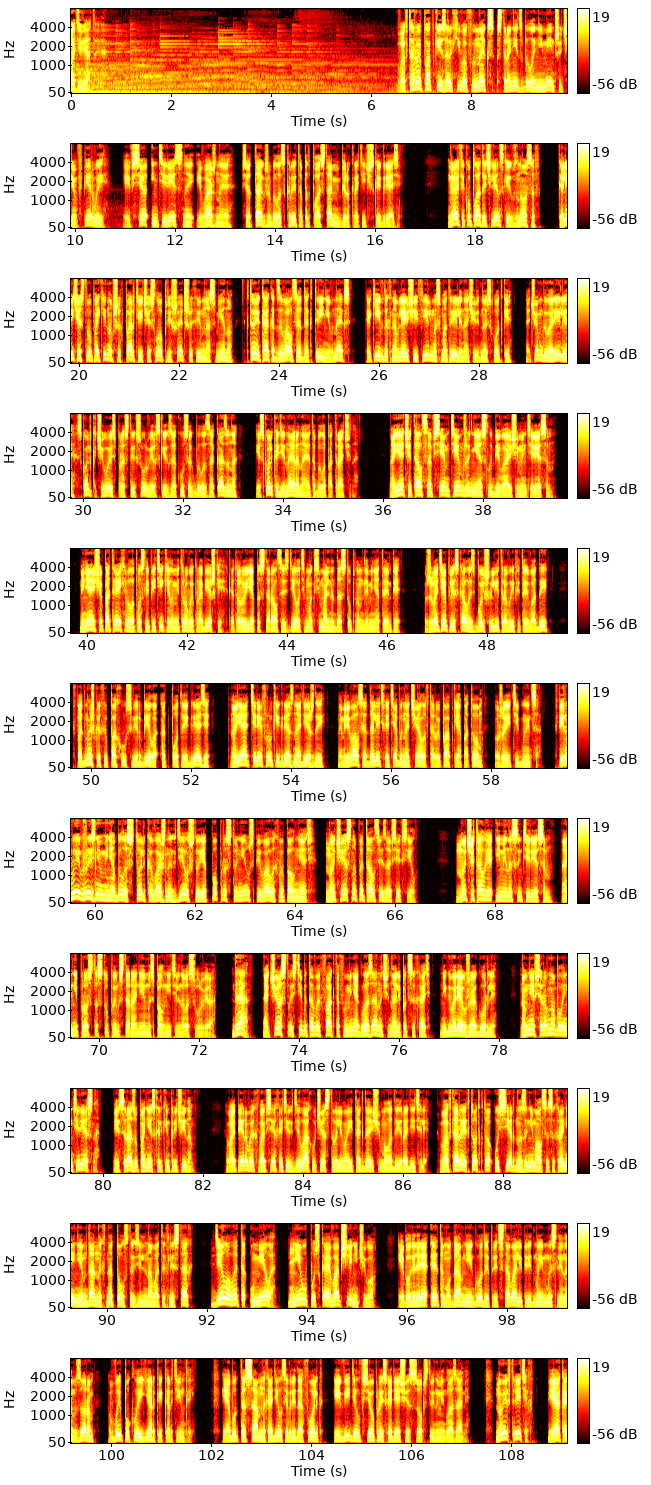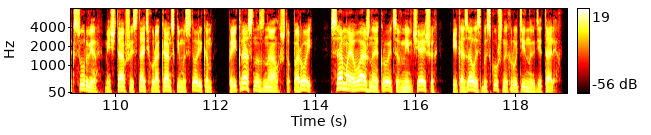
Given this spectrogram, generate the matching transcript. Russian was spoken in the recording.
Глава 9 Во второй папке из архивов NEX страниц было не меньше, чем в первой, и все интересное и важное все так же было скрыто под пластами бюрократической грязи. График уплаты членских взносов, количество покинувших партию и число пришедших им на смену, кто и как отзывался о доктрине в NEX, какие вдохновляющие фильмы смотрели на очередной сходке, о чем говорили, сколько чего из простых сурверских закусок было заказано и сколько динера на это было потрачено. Но я читал совсем тем же неослабевающим интересом. Меня еще потряхивало после пятикилометровой пробежки, которую я постарался сделать в максимально доступном для меня темпе. В животе плескалось больше литра выпитой воды, в подмышках и паху свербело от пота и грязи, но я, оттерев руки грязной одеждой, намеревался одолеть хотя бы начало второй папки, а потом уже идти мыться. Впервые в жизни у меня было столько важных дел, что я попросту не успевал их выполнять, но честно пытался изо всех сил. Но читал я именно с интересом, а не просто с тупым старанием исполнительного сурвера. Да, от черствости бытовых фактов у меня глаза начинали подсыхать, не говоря уже о горле. Но мне все равно было интересно, и сразу по нескольким причинам. Во-первых, во всех этих делах участвовали мои тогда еще молодые родители. Во-вторых, тот, кто усердно занимался сохранением данных на толстых зеленоватых листах, делал это умело, не упуская вообще ничего. И благодаря этому давние годы представали перед моим мысленным взором выпуклой яркой картинкой. Я будто сам находился в рядах фольк и видел все происходящее собственными глазами. Ну и в-третьих, я, как сурвер, мечтавший стать хураканским историком, прекрасно знал, что порой самое важное кроется в мельчайших и, казалось бы, скучных рутинных деталях.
